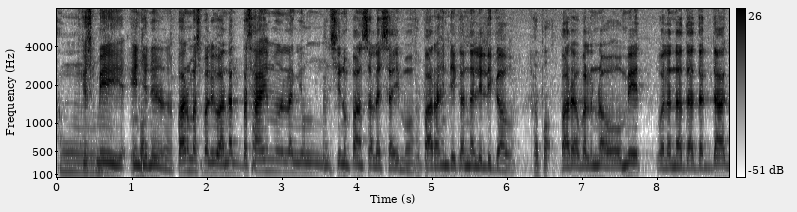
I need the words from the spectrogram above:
ang... Excuse me, engineer. Para mas maliwanag, basahin mo na lang yung sinumpang salaysay mo para hindi ka naliligaw. Opo. Para wala na omit, wala na dadagdag.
